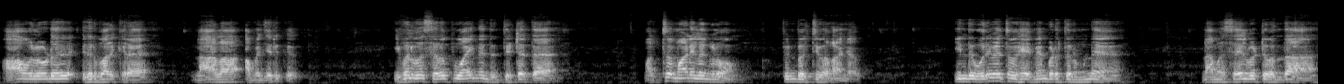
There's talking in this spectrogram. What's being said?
ஆவலோடு எதிர்பார்க்கிற நாளாக அமைஞ்சிருக்கு. இவ்வளவு சிறப்பு வாய்ந்த இந்த திட்டத்தை மற்ற மாநிலங்களும் பின்பற்றி வராங்க. இந்த உரிமைத் தொகையை மேம்படுத்தணும்னு நாம் செயல்பட்டு வந்தால்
